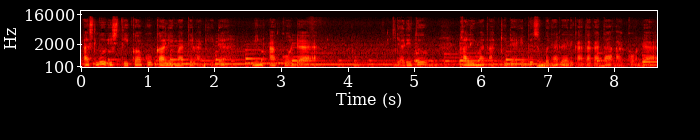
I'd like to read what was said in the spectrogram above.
aslu istiqoku kalimatil akidah min akoda. Jadi itu kalimat akidah itu sebenarnya dari kata-kata akoda.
